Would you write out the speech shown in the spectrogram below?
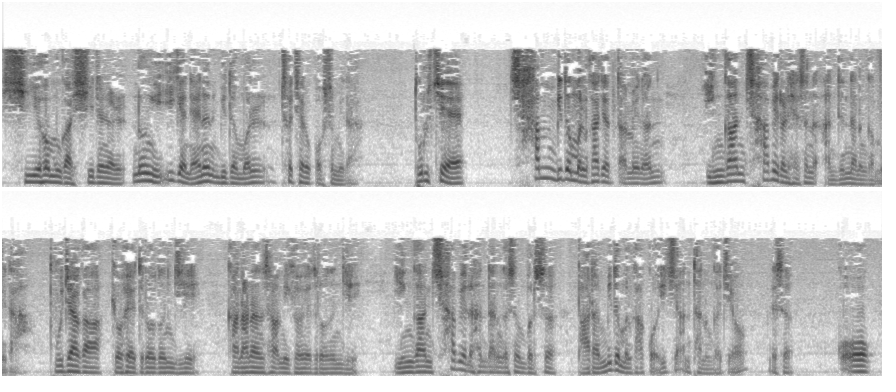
시험과 시련을 능히 이겨내는 믿음을 첫째로 꼽습니다. 둘째, 참 믿음을 가졌다면은 인간 차별을 해서는 안 된다는 겁니다. 부자가 교회에 들어오든지 가난한 사람이 교회에 들어오든지 인간 차별을 한다는 것은 벌써 바른 믿음을 갖고 있지 않다는 거죠. 그래서 꼭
